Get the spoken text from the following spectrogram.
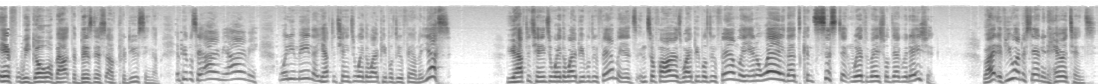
if we go about the business of producing them. And people say, Irami, Irami. What do you mean that you have to change the way the white people do family? Yes. You have to change the way the white people do family. It's insofar as white people do family in a way that's consistent with racial degradation, right? If you understand inheritance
